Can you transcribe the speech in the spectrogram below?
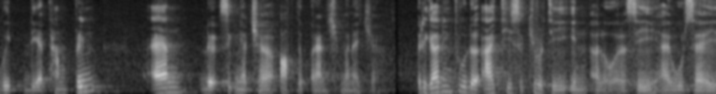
with their thumbprint and the signature of the branch manager. Regarding to the IT security in LOLC, I would say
